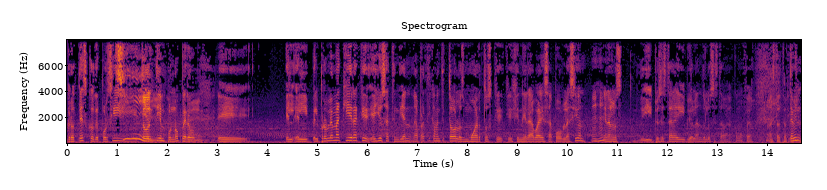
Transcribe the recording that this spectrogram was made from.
grotesco de por sí, Sí. todo el tiempo, ¿no? Pero... Eh, eh, el, el, el problema aquí era que ellos atendían a prácticamente todos los muertos que, que generaba esa población. Eran los y pues estar ahí violándolos estaba como feo. Ah, está terrible. También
